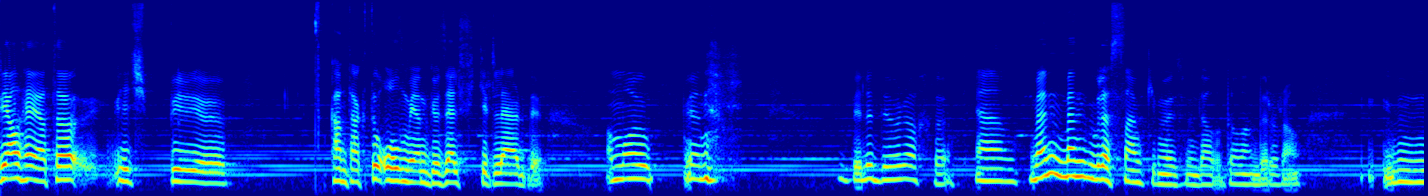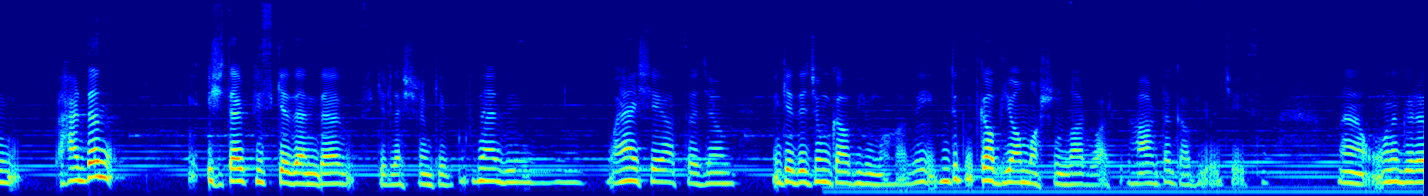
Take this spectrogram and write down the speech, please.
real həyata heç bir e, kontaktı olmayan gözəl fikirlərdir. Amma yəni belə deyir axı. Yəni mən mən rəssam kimi özümü dolandırıram. Hərdən işlər pis gedəndə fikirləşirəm ki, bu nədir? Hər şeyi atacağam. Gedəcəm qab yumağa. İndi qab yuyan maşınlar var. Harda qab yuyacaqsan? Hə, ona görə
